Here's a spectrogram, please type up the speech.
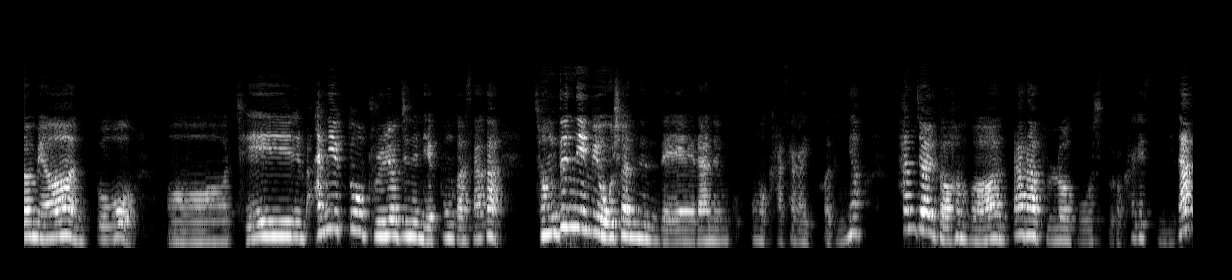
그러면 또, 어, 제일 많이 또 불려지는 예쁜 가사가 정드님이 오셨는데 라는 어, 가사가 있거든요. 한 절 더 한번 따라 불러보시도록 하겠습니다.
